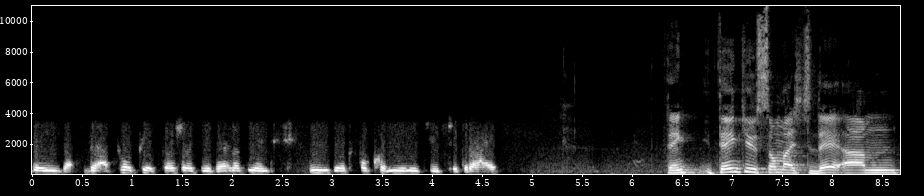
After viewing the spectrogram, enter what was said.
there is the appropriate social development needed for communities to thrive. Thank, thank you so much there. Um,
